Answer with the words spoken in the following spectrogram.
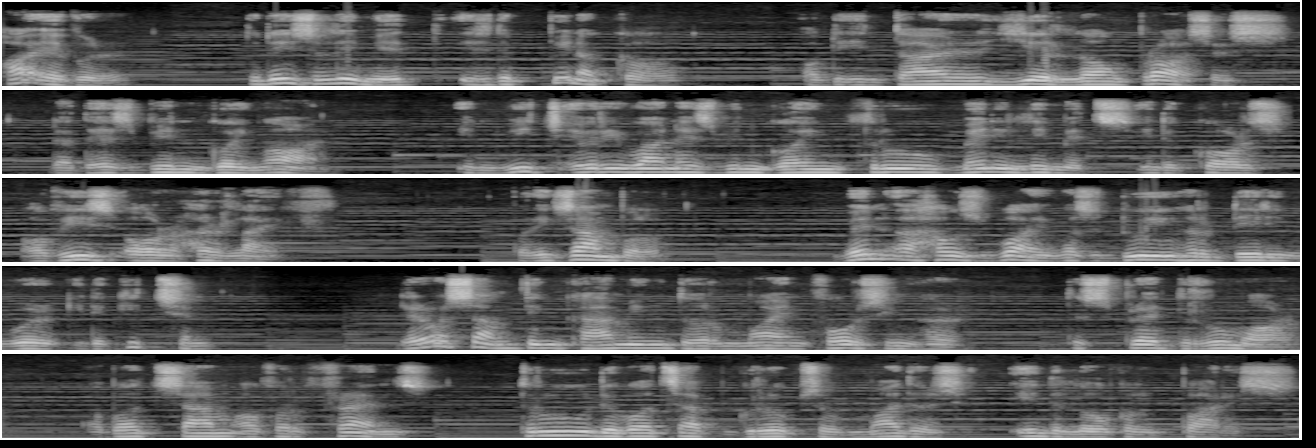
However, today's limit is the pinnacle of the entire year long process that has been going on, in which everyone has been going through many limits in the course of his or her life. For example, when a housewife was doing her daily work in the kitchen, there was something coming to her mind forcing her to spread rumor about some of her friends through the WhatsApp groups of mothers in the local parish.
